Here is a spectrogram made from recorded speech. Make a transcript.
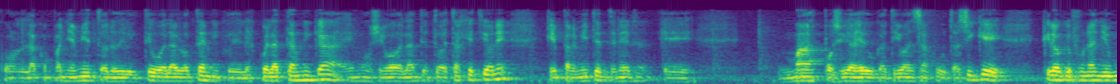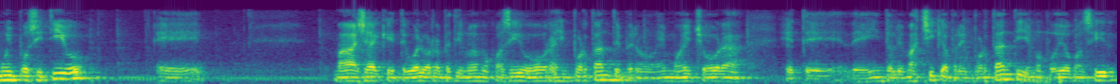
con el acompañamiento de los directivos del agrotécnico y de la escuela técnica hemos llevado adelante todas estas gestiones que permiten tener... Eh, más posibilidades educativas en San Justo. Así que creo que fue un año muy positivo, eh, más allá de que, te vuelvo a repetir, no hemos conseguido obras importantes, pero hemos hecho obras este, de índole más chica pero importante y hemos podido conseguir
